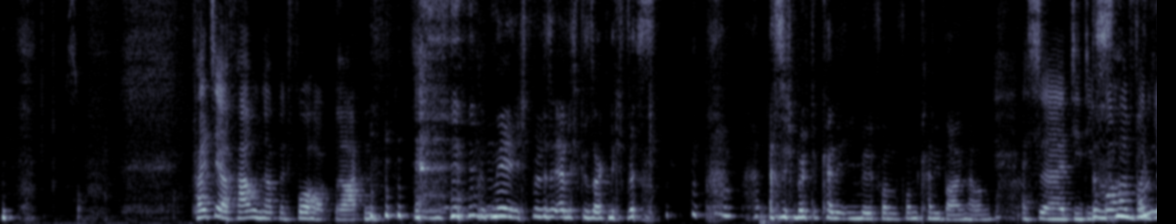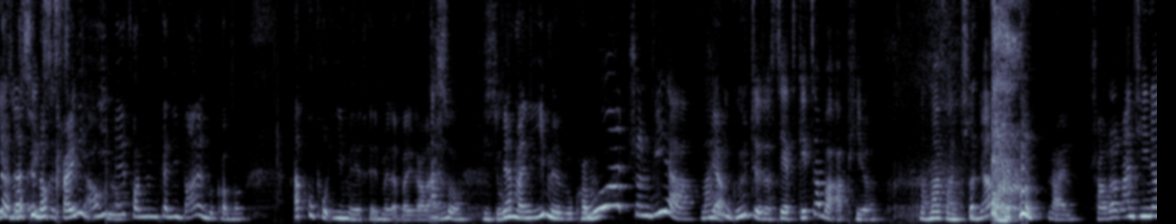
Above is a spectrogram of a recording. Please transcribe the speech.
So. Falls ihr Erfahrung habt mit Vorhautbraten, Nee, ich will das ehrlich gesagt nicht wissen. Also ich möchte keine E-Mail von, von Kannibalen haben. es, äh, die, die Das ist Vorhaut ein von Wunder, dass ich noch keine E-Mail von einem Kannibalen bekomme. Apropos E-Mail fällt mir dabei gerade Ach ein. so, wieso? Wir haben eine E-Mail bekommen. What? Schon wieder? Meine Ja. Güte, das, jetzt geht's aber ab hier. Nochmal von Tina. Nein. Shoutout an Tina.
